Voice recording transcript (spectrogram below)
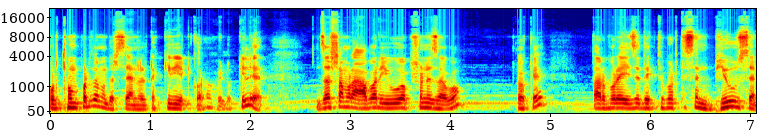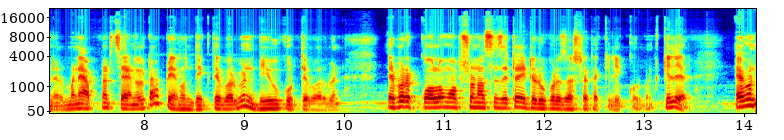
প্রথম পর্যায়ে আমাদের চ্যানেলটা ক্রিয়েট করা হইল। ক্লিয়ার জাস্ট আমরা আবার ইউ অপশনে যাব। ওকে তারপরে এই যে দেখতে পারতেছেন ভিউ চ্যানেল মানে আপনার চ্যানেলটা আপনি এখন দেখতে পারবেন ভিউ করতে পারবেন। এরপরে কলম অপশন আছে যেটা, এটার উপরে জাস্ট এটা ক্লিক করবেন ক্লিয়ার এখন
